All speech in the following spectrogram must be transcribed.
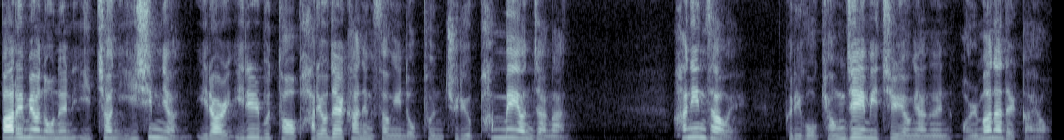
빠르면 오는 2020년 1월 1일부터 발효될 가능성이 높은 주류 판매 연장안 한인 사회 그리고 경제에 미칠 영향은 얼마나 될까요?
